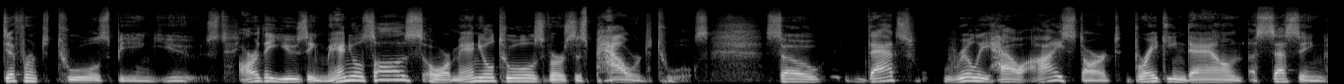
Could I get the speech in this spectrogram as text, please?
different tools being used? Are they using manual saws or manual tools versus powered tools? So that's really how I start breaking down, assessing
